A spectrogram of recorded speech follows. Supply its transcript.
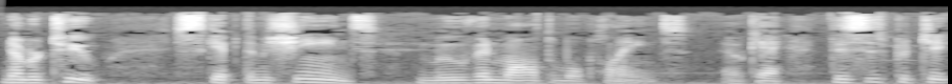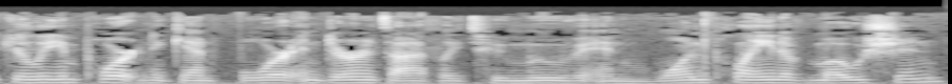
Number two, skip the machines, move in multiple planes. Okay, this is particularly important again for endurance athletes who move in one plane of motion.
